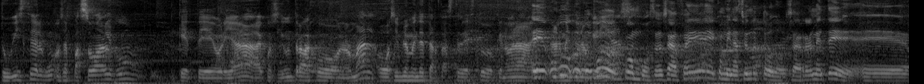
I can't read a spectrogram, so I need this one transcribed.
¿Tuviste algún. O sea, pasó algo que te orillara a conseguir un trabajo normal o simplemente trataste de esto que no era Eh, realmente hubo lo que hubo querías? combos, o sea, fue combinación de todo. O sea, realmente eh,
